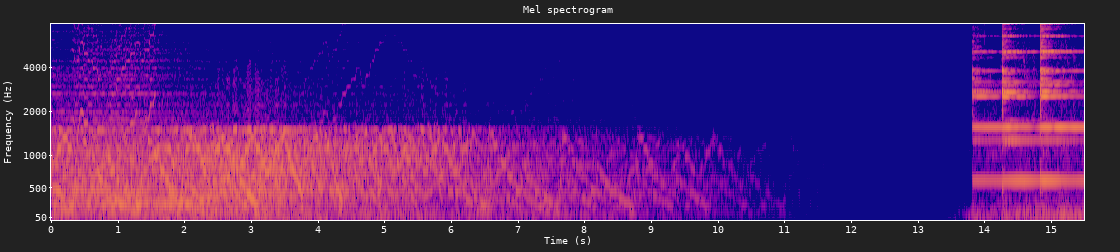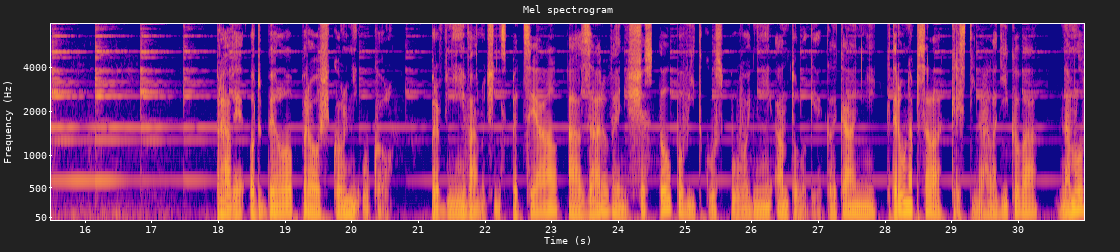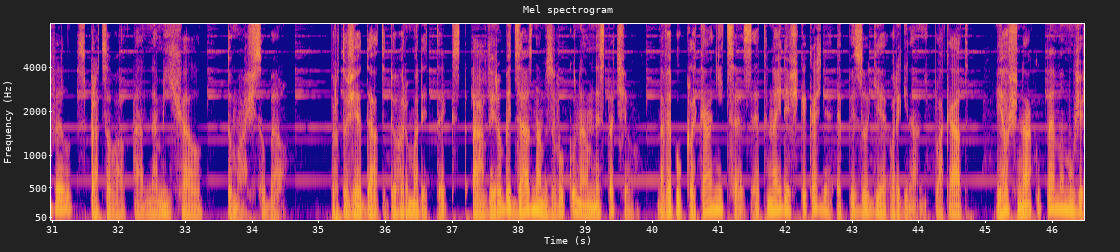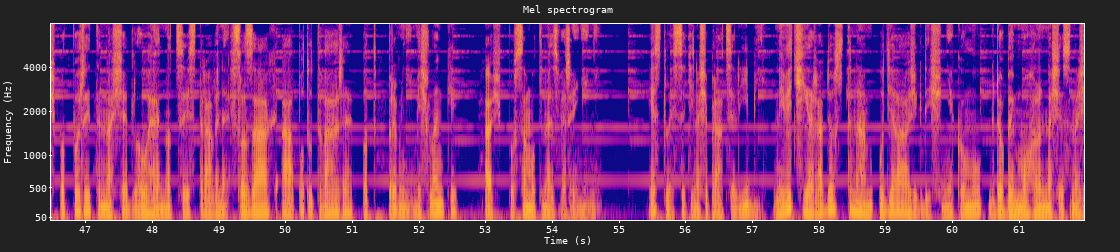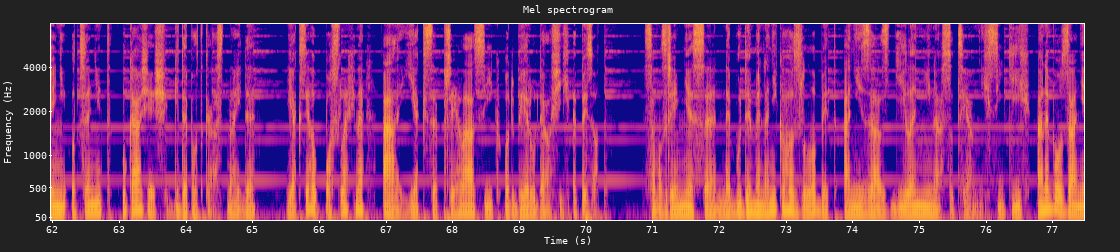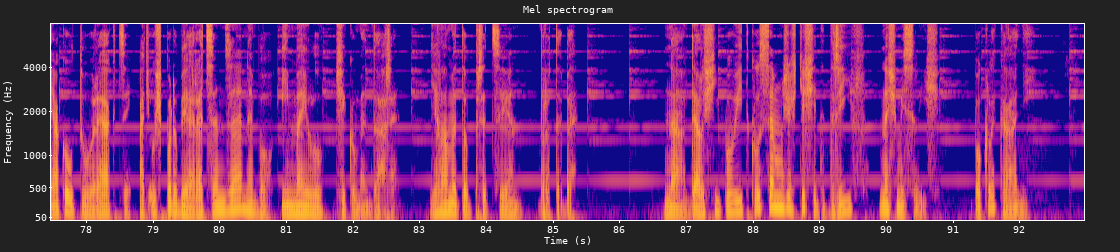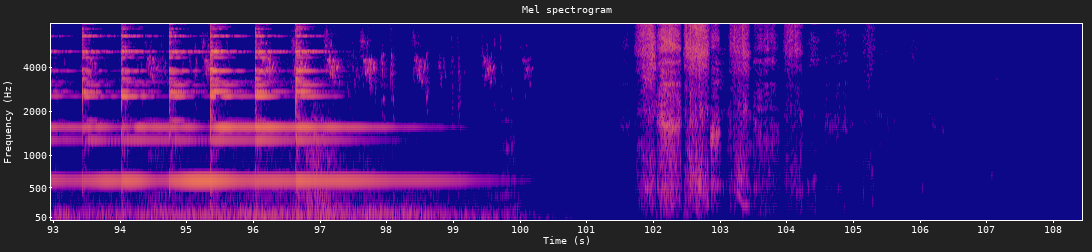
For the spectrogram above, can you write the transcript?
Právě odbylo pro školní úkol. První vánoční speciál a zároveň šestou povídku z původní antologie klekání, kterou napsala Kristýna Hladíková, namluvil, zpracoval a namíchal Tomáš Sobel. Protože dát dohromady text a vyrobit záznam zvuku nám nestačilo. Na webu klekání.cz najdeš ke každé epizodě originální plakát Jehož nákupem můžeš podpořit naše dlouhé noci strávené v slzách a potu tváře od první myšlenky až po samotné zveřejnění. Jestli se ti naše práce líbí, největší radost nám uděláš, když někomu, kdo by mohl naše snažení ocenit, ukážeš, kde podcast najde, jak si ho poslechne a jak se přihlásí k odběru dalších epizod. Samozřejmě se nebudeme na nikoho zlobit ani za sdílení na sociálních sítích, anebo za nějakou tu reakci, ať už v podobě recenze nebo e-mailu či komentáře. Děláme to přeci jen pro tebe. Na další povídku se můžeš těšit dřív, než myslíš. Poklekání.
